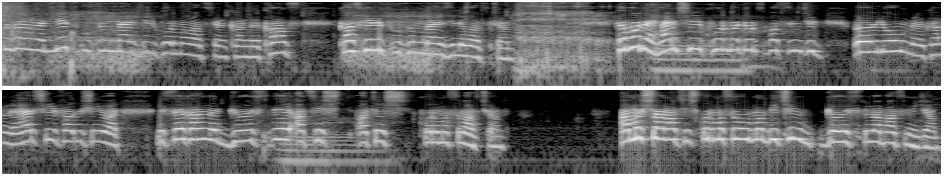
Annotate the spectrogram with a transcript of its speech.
Kaskı kanka net uzun menzili koruma basacaksın kanka. Kas, kaske net uzun menzili basacaksın. Tabi orada her şeyi koruma 4 basınca öyle olmuyor kanka. Her şeyin farklı şeyi var. Mesela kanka göğüste ateş ateş koruması basacaksın. Ama şu an ateş koruması olmadığı için göğsüme basmayacağım.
